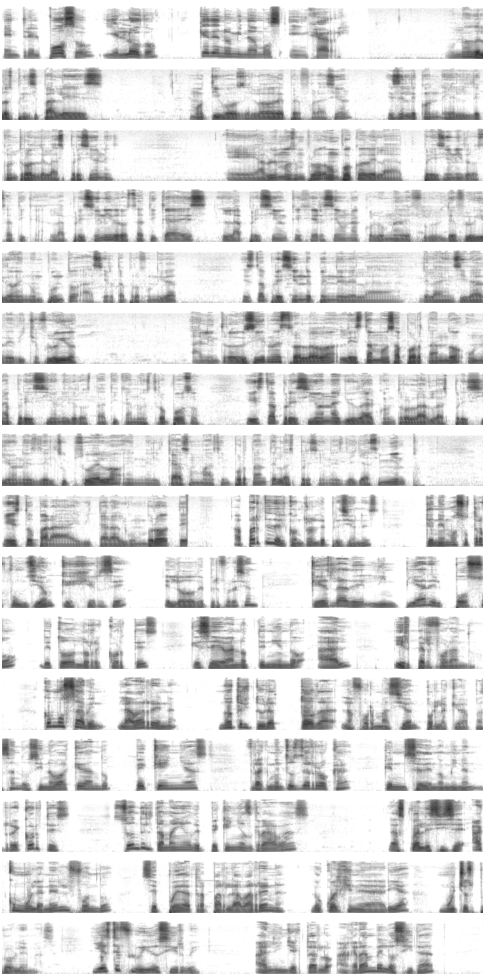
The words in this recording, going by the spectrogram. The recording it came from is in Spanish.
entre el pozo y el lodo que denominamos enjarre. Uno de los principales motivos del lodo de perforación es el de, el de control de las presiones. Eh, hablemos un, poco de la presión hidrostática. La presión hidrostática es la presión que ejerce una columna de, flu- de fluido en un punto a cierta profundidad. Esta presión depende de la densidad de dicho fluido. Al introducir nuestro lodo le estamos aportando una presión hidrostática a nuestro pozo. Esta presión ayuda a controlar las presiones del subsuelo, en el caso más importante las presiones de yacimiento. Esto para evitar algún brote. Aparte del control de presiones, tenemos otra función que ejerce el lodo de perforación, que es la de limpiar el pozo de todos los recortes que se van obteniendo al ir perforando. Como saben, la barrena no tritura toda la formación por la que va pasando, sino va quedando pequeños fragmentos de roca que se denominan recortes. Son del tamaño de pequeñas gravas, las cuales si se acumulan en el fondo se puede atrapar la barrena, lo cual generaría muchos problemas. Y este fluido sirve, al inyectarlo a gran velocidad,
